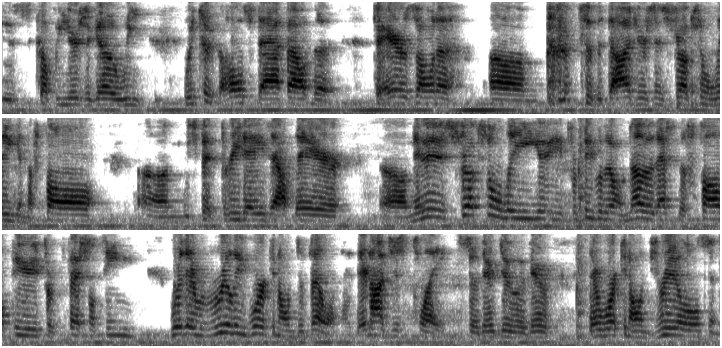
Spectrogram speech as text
is a couple years ago. We we took the whole staff out to to Arizona um, to the Dodgers Instructional League in the fall. Um, we spent three days out there. Um, and the instructional league, for people that don't know, that's the fall period for professional team where they're really working on development. They're not just playing. So they're doing they're they're working on drills and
